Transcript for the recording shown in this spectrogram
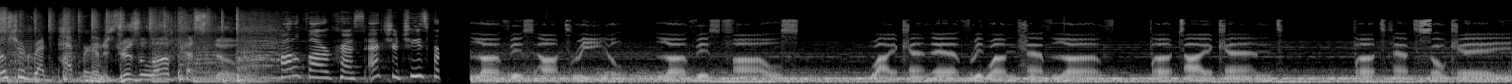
Roasted red peppers, and a drizzle of pesto. cauliflower crust, extra cheese for Love is not real. Love is false. Why can everyone have love, but I can't? But that's okay.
